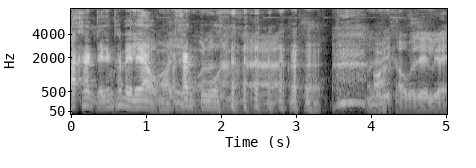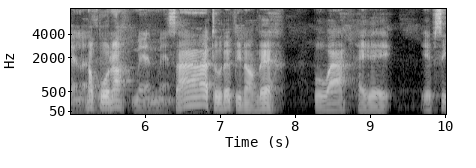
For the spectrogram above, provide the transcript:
ละข้างแกยังท่านได้แล้วอ๋อละข้างปูอ๋อละข้างละมันก็มีเข้าไปเรื่อยๆหั่นล่ะเนาะปู่เนาะ แม่นแม่นสาธุเด้อพี่น้องเด้อปูว่าให้ได้เอฟซี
